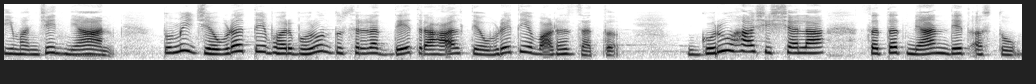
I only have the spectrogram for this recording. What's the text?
ती म्हणजे ज्ञान. तुम्ही जेवढं ते भरभरून दुसऱ्याला देत राहाल तेवढे ते वाढत जातं. गुरु हा शिष्याला सतत ज्ञान देत असतो.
